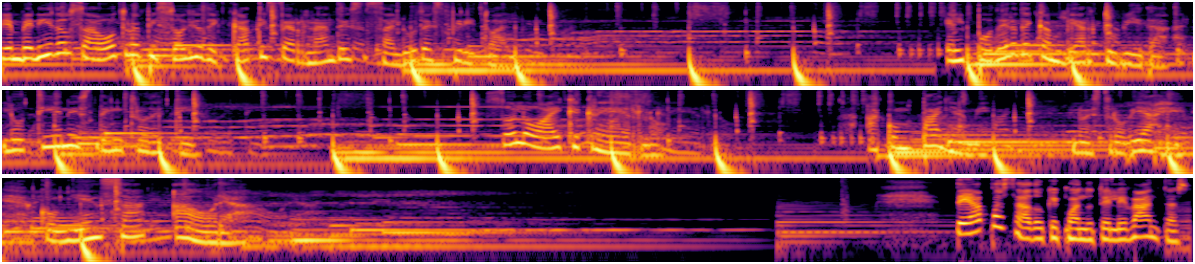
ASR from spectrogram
Bienvenidos a otro episodio de Katy Fernández Salud Espiritual. El poder de cambiar tu vida lo tienes dentro de ti. Solo hay que creerlo. Acompáñame. Nuestro viaje comienza ahora. ¿Te ha pasado que cuando te levantas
